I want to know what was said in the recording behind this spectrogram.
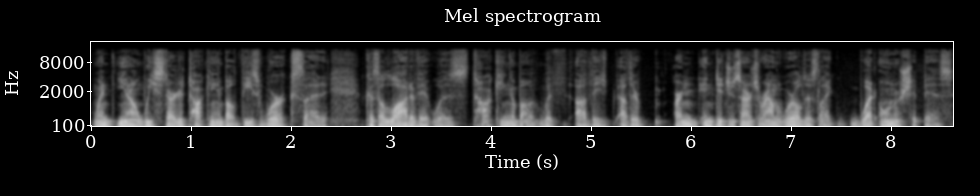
When you know we started talking about these works, that because a lot of it was talking about with other other indigenous artists around the world is like what ownership is,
